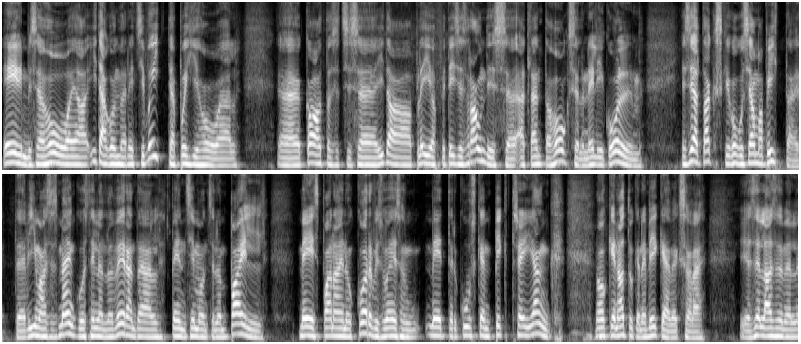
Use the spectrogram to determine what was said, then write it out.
eelmise hooaja idakonverentsi võitja põhihooajal, äh, kaotasid siis äh, ida play-off'i teises raundis Atlanta Hawksile neli-kolm ja sealt hakkaski kogu see jama pihta, et viimases mängus neljandal veerandajal Ben Simmonsil on pall, mees, pane ainult korvi, su ees on meeter kuuskümmend pikk Trey Young, no okei okay,, natukene pikem, eks ole, ja selle asemel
